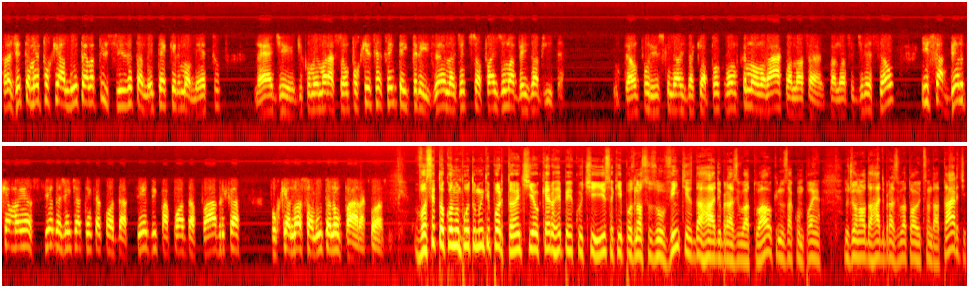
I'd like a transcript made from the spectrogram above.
a gente também, porque a luta ela precisa também ter aquele momento né, de, de comemoração, porque 63 anos a gente só faz uma vez na vida. Então, por isso que nós daqui a pouco vamos comemorar com a nossa, com a nossa direção e sabendo que amanhã cedo a gente já tem que acordar cedo, ir para a porta da fábrica, porque a nossa luta não para, Cosme. Você tocou num ponto muito importante e eu quero repercutir isso aqui para os nossos ouvintes da Rádio Brasil Atual, que nos acompanha no Jornal da Rádio Brasil Atual, edição da tarde,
